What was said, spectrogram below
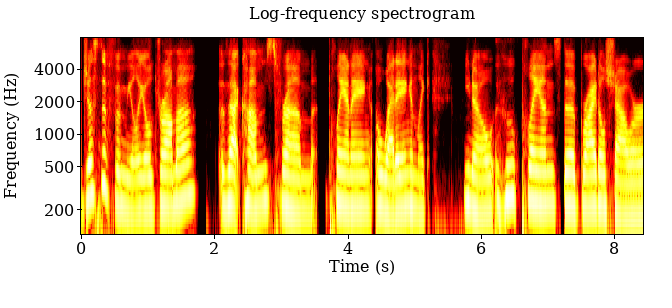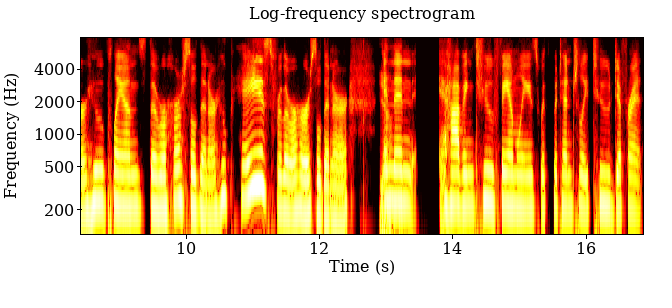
just the familial drama that comes from planning a wedding and like you know who plans the bridal shower who plans the rehearsal dinner who pays for the rehearsal dinner Yeah. and then having two families with potentially two different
